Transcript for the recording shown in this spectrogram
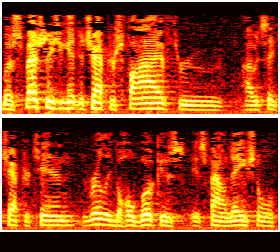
But especially as you get to chapters 5 through, I would say, chapter 10, really the whole book is, is foundational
